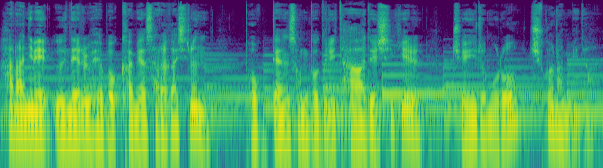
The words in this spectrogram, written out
하나님의 은혜를 회복하며 살아가시는 복된 성도들이 다 되시길 주의 이름으로 축원합니다.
